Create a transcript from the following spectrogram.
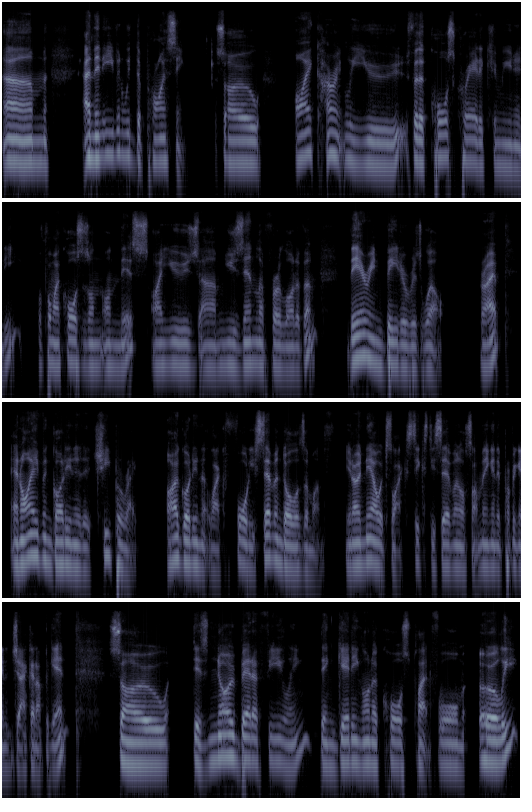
Um, and then even with the pricing. So I currently use for the course creator community, for my courses on, on this, I use um, New Zenler for a lot of them they're in beta as well, right? And I even got in at a cheaper rate. I got in at like $47 a month. You know, now it's like 67 or something, and they're probably going to jack it up again. So there's no better feeling than getting on a course platform early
